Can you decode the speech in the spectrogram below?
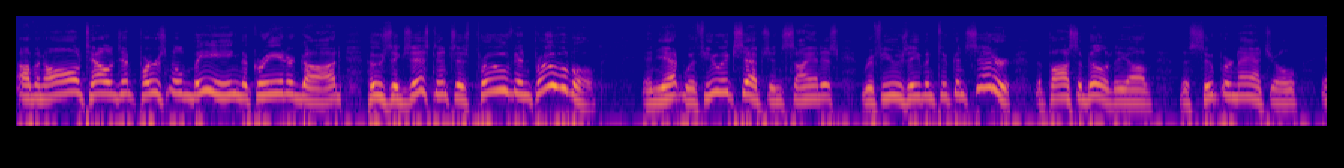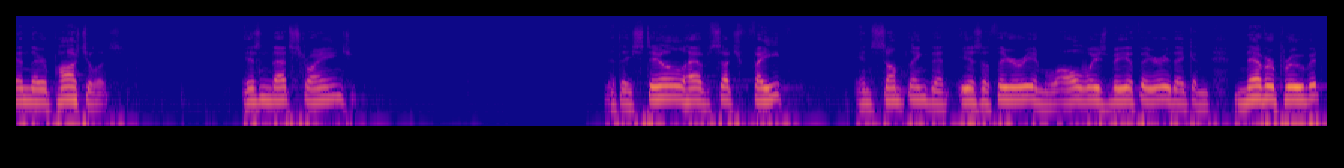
of an all intelligent personal being, the Creator God, whose existence is proved and provable and yet, with few exceptions, scientists refuse even to consider the possibility of the supernatural in their postulates. Isn't that strange? That they still have such faith in something that is a theory and will always be a theory. They can never prove it,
